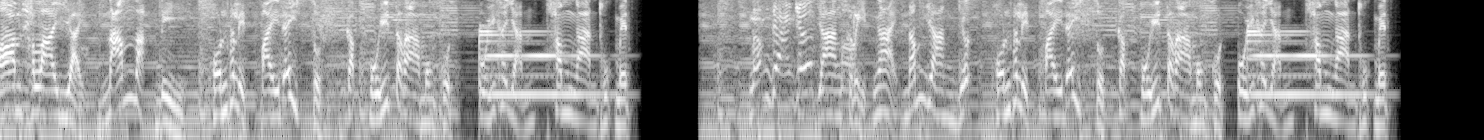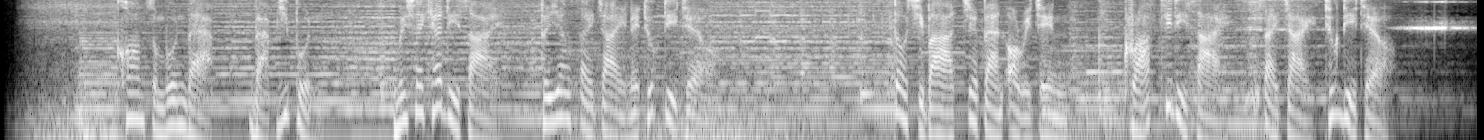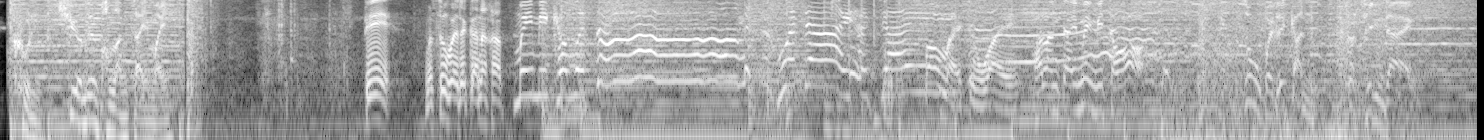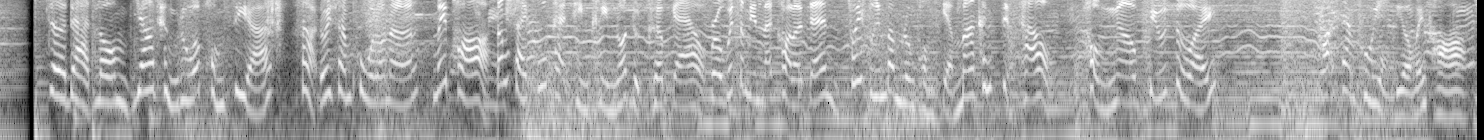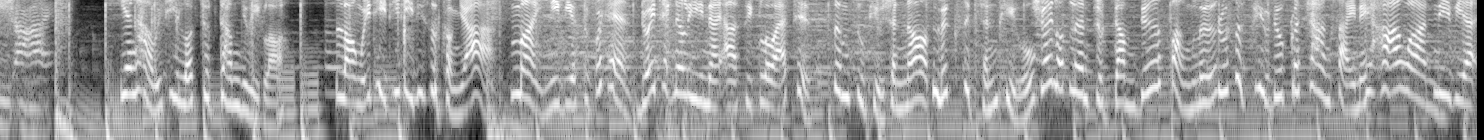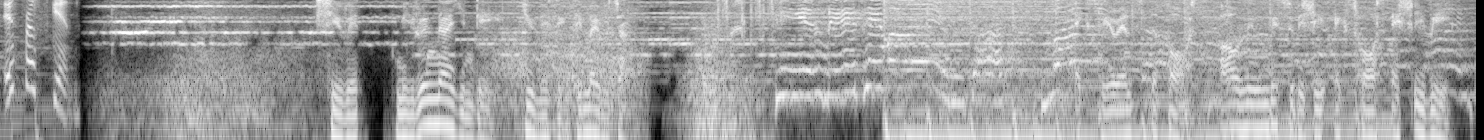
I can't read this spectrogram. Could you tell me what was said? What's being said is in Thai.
ปาล์มทลายใหญ่ น้ำหนักดี ผลผลิตไปได้สุดกับปุ๋ยตรามงกุฎปุ๋ยขยันทำงานทุกเม็ด น้ำยางเยอะ ยางกรีดง่าย น้ำยางเยอะ ผลผลิตไปได้สุดกับปุ๋ยตรามงกุฎปุ๋ยขยันทำงานทุกเม็ด ความสมบูรณ์แบบแบบญี่ปุ่น ไม่ใช่แค่ดีไซน์ แต่ยังใส่ใจในทุกดีเทลโตชิบะเจแปนออริจินคราฟที่ดีไซน์ ใส่ใจทุกดีเทล คุณเชื่อเรื่องพลังใจไหม พี่ มาสู้ไปด้วยกันนะครับ ไม่มีคำว่าสูงว่าได้หักใจ เป้าหมายถึงวัยพลังใจไม่มีท้อสู้ไปด้วยกันกระทิงแดง เจอแดดลมย่าถึงรู้ว่าผมเสียสระด้วยแชมพูแล้วนะ ไม่พอต้องใช้คู่แพนทีนครีมนวดดูดเคลือบแก้ว โปรวิตามินและคอลลาเจน ช่วยฟื้นบำรุงผมเสียมากขึ้น 10 เท่า ผมเงาผิวสวยเพ ราะแชมพูอย่างเดียวไม่พอ ยังหาวิธีลดจุดดำอยู่อีกเหรอ ลองวิธีที่ดีที่สุดของย่า ใหม่ Nivea Super 10ด้วยเทคโนโลยี n i a c i Glow Active ซึมสู่ผิวชั้นนอก ลึก 10 ชั้นผิว ช่วยลดเลือนจุดดำดื้อฝังลึก รู้สึกผิวดูกระจ่างใสใน 5 วัน Nivea is for skin ชีวิตมีเรื่องน่ายินดี อยู่ในสิ่งที่ไม่รู้จัก Experience the Force All New Mitsubishi X-Force HEV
